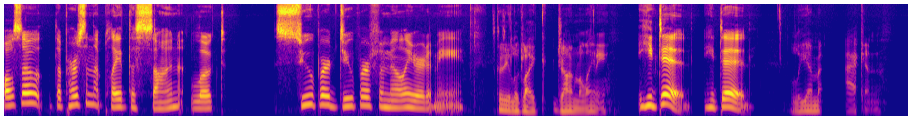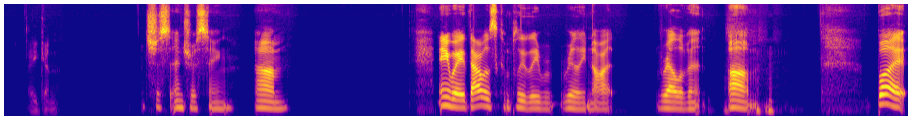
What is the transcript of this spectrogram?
Also, the person that played the son looked super duper familiar to me. It's because he looked like John Mulaney. He did. He did. Liam Akin. Aiken. It's just interesting. Um Anyway, that was completely r- really not relevant. Um but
